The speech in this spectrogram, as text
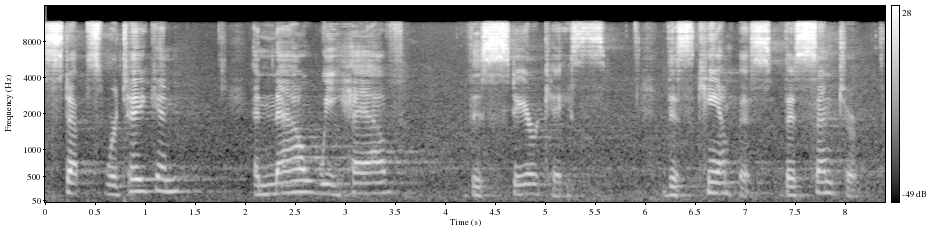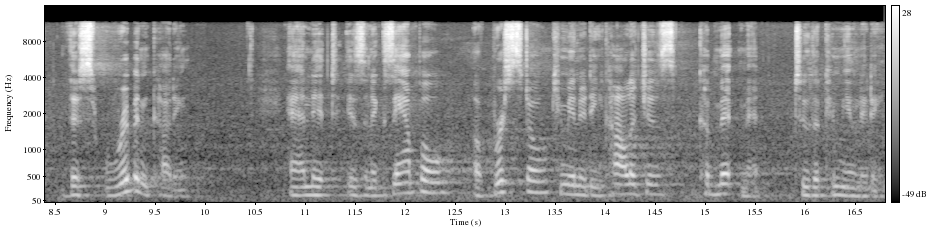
Steps were taken, and now we have this staircase, this campus, this center, this ribbon cutting, and it is an example of Bristol Community College's commitment to the community.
